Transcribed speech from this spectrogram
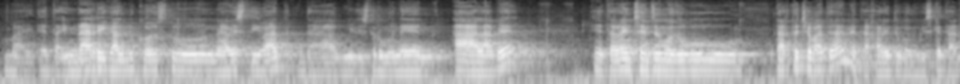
Bai, eta indarri galduko ez du nabesti bat, da Willy Strummonen A ala B, eta orain txentzengo dugu tartetxo batean eta jarrituko du bizketan.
